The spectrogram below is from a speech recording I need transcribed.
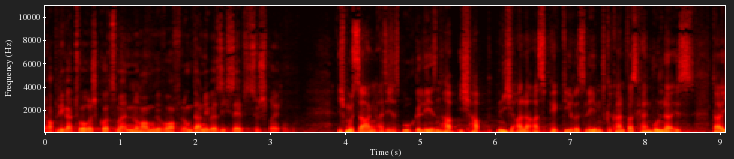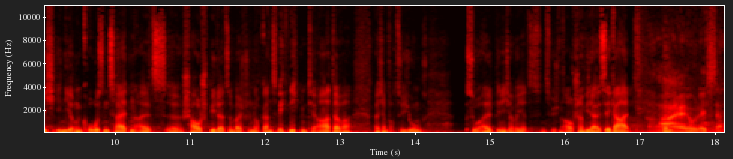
obligatorisch kurz mal in den mhm. Raum geworfen, um dann über sich selbst zu sprechen. Ich muss sagen, als ich das Buch gelesen habe, ich habe nicht alle Aspekte ihres Lebens gekannt, was kein Wunder ist, da ich in ihren großen Zeiten als äh, Schauspieler zum Beispiel noch ganz wenig im Theater war, war ich einfach zu jung. So alt bin ich aber jetzt inzwischen auch schon wieder, ist egal. Nein, oder ich sag,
